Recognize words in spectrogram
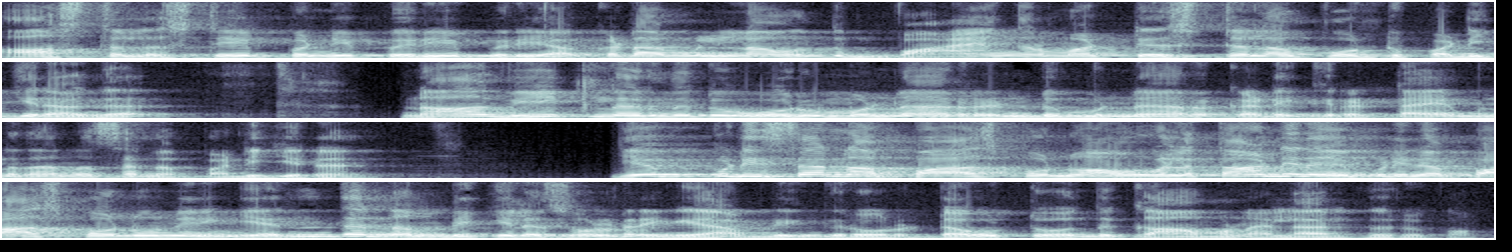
ஹாஸ்டலில் ஸ்டே பண்ணி பெரிய பெரிய அகாடமிலாம் வந்து பயங்கரமாக டெஸ்ட்டெல்லாம் போட்டு படிக்கிறாங்க. நான் வீட்டில் இருந்துட்டு ஒரு மணி நேரம் ரெண்டு மணி நேரம் கிடைக்கிற டைமில் தானே சார் நான் படிக்கிறேன். எப்படி சார் நான் பாஸ் பண்ணுவேன் அவங்கள தாண்டி நான் எப்படி நான் பாஸ் பண்ணுவேன்னு நீங்கள் எந்த நம்பிக்கையில் சொல்கிறீங்க அப்படிங்கிற ஒரு டவுட் வந்து காமனாக எல்லாருக்கும் இருக்கும்.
